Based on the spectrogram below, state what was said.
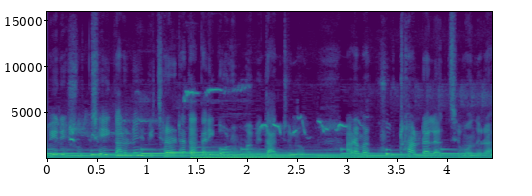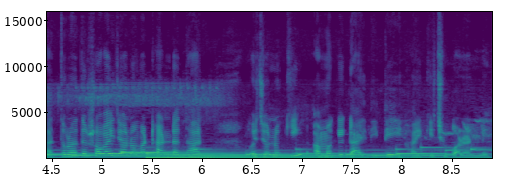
পেরে শুচ্ছে এই কারণে বিছানাটা তাড়াতাড়ি গরম হবে তার জন্য। আর আমার খুব ঠান্ডা লাগছে বন্ধুরা, আর তোমরা তো সবাই জানো আমার ঠান্ডার ধাত ওই জন্য কি আমাকে গায়ে দিতেই হয়, কিছু করার নেই।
